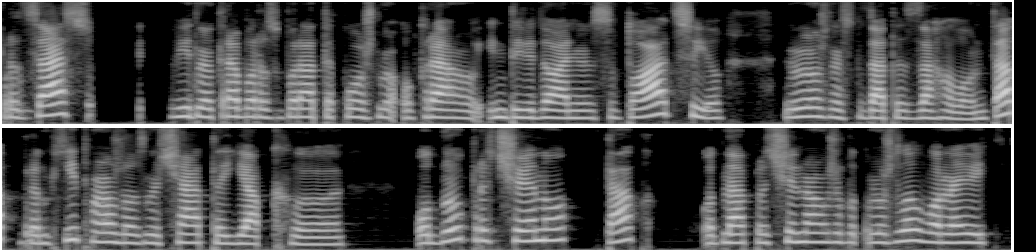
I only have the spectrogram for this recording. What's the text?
процесу. Відповідно, треба розбирати кожну окрему індивідуальну ситуацію. Не можна сказати загалом. Так, бронхіт може означати як е, одну причину, так, одна причина може бути, можливо, навіть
